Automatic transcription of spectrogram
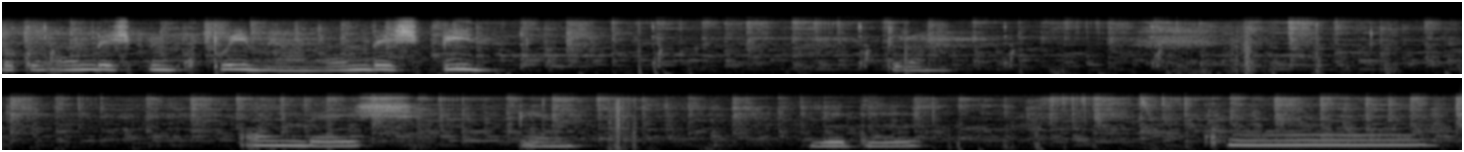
Bakın 15.000 kupayım yani 15.000. Durun. 15 bin 7 kupa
